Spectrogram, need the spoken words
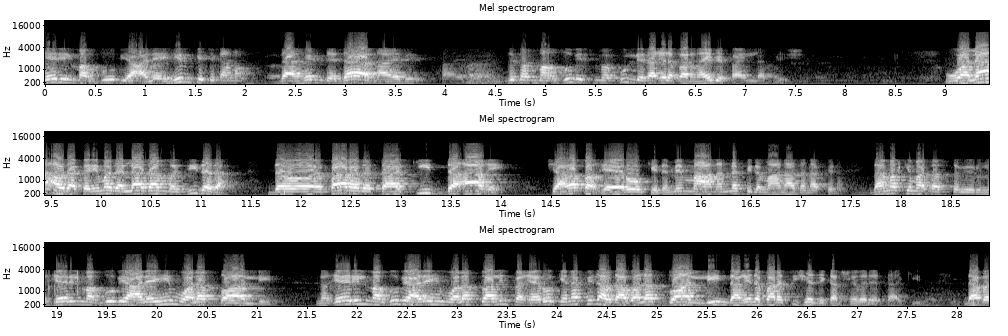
غیر المغضوب علیهم کې چې کوم دا هم دی دا نائب فاعل ځکه مغضوب اسم مفعول دی دا غیر پر نائب فاعل لته شي ولا او دا کلمه د الله دا مزیده ده د پاره د تاکید د هغه چې هغه په غیرو کې د مم معنا نفي د معنا د نفي نه دا مخکې ما تاسو ته ویل غیر المغضوب علیهم ولا الضالین نو غیر المغضوب علیهم ولا الضالین په غیرو کې نفي دا او دا ولا الضالین دا غیر د پاره څه شی ذکر شوی دی تاکید دا به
